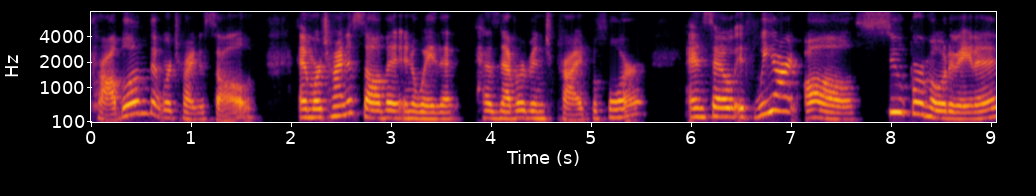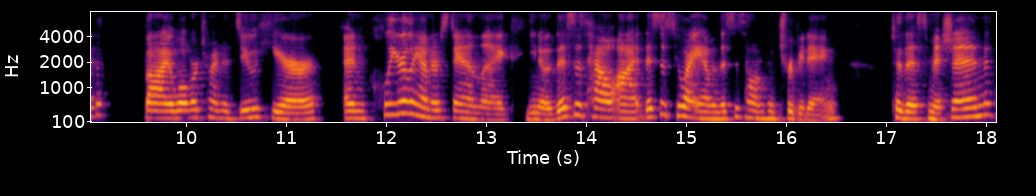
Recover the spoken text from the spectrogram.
problem that we're trying to solve, and we're trying to solve it in a way that has never been tried before. And so, if we aren't all super motivated by what we're trying to do here and clearly understand, like, you know, this is how I, this is who I am, and this is how I'm contributing to this mission,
